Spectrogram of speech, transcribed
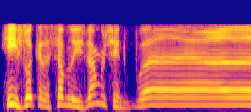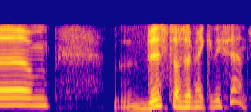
he's looking at some of these numbers saying, well, um, this doesn't make any sense.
